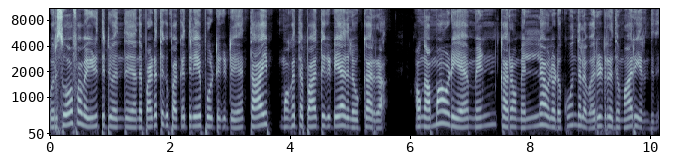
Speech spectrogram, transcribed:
ஒரு சோஃபாவை இழுத்துட்டு வந்து அந்த படத்துக்கு பக்கத்திலேயே போட்டுக்கிட்டு தாய் முகத்தை பார்த்துக்கிட்டே அதில் உட்கார்றா. அவங்க அம்மாவுடைய மென் கரம் மெல்ல அவளோட கூந்தலை வருடுறது மாதிரி இருந்தது.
